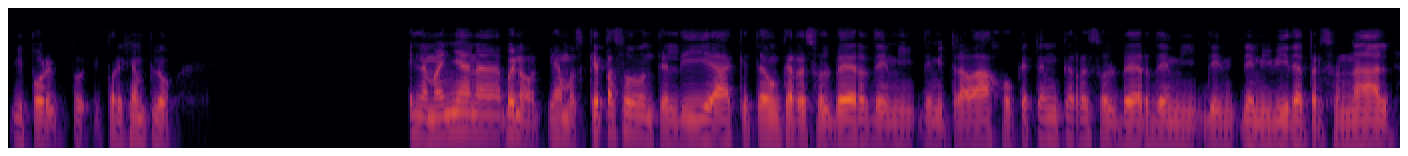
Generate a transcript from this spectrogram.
Y por, por, ejemplo, en la mañana, bueno, digamos, ¿qué pasó durante el día? ¿Qué tengo que resolver de mi, de mi trabajo? ¿Qué tengo que resolver de mi, de, mi vida personal?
